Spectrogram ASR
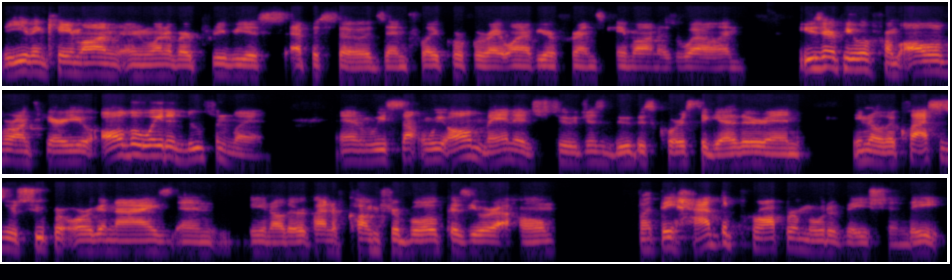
they even came on in one of our previous episodes. And Flight Corporal Wright, one of your friends, came on as well. And these are people from all over Ontario, all the way to Newfoundland. And we we all managed to just do this course together. And you know the classes were super organized and you know they were kind of comfortable because you were at home. But they had the proper motivation. They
